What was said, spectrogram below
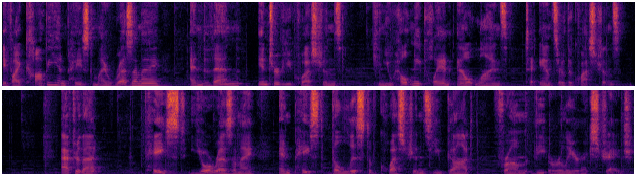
if I copy and paste my resume and then interview questions, can you help me plan outlines to answer the questions? After that, paste your resume and paste the list of questions you got from the earlier exchange.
